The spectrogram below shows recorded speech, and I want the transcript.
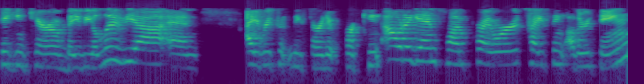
taking care of baby Olivia and I recently started working out again, so I'm prioritizing other things.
